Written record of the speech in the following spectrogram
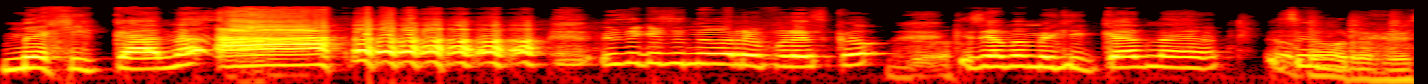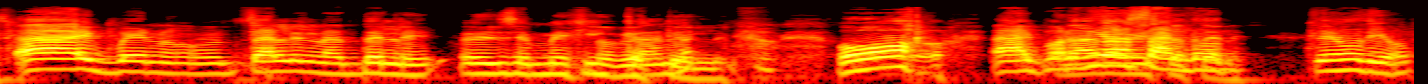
¿Mexicana? ¡Ah! Dice que es un nuevo refresco que se llama mexicana. No Es un- refresco. Ay, bueno, sale en la tele. Dice No mexicana. tele. Oh, ay, por Dios, Aldo. tele. Te odio.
